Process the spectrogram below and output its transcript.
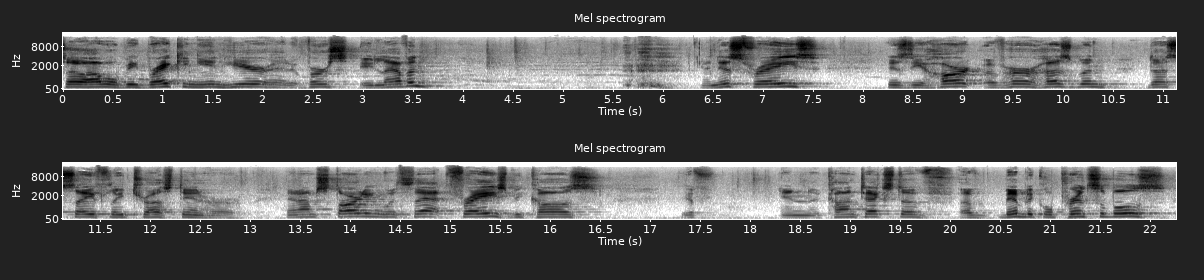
So I will be breaking in here at verse 11. and this phrase is the heart of her husband does safely trust in her. And I'm starting with that phrase because if in the context of, of biblical principles,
